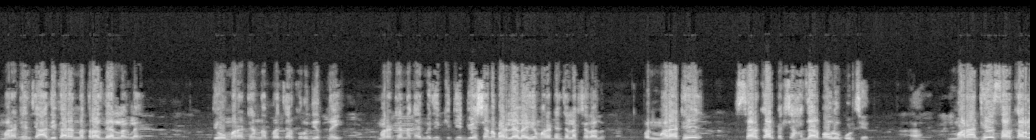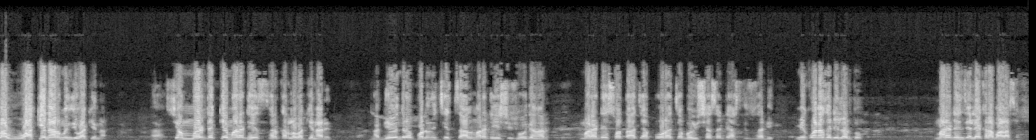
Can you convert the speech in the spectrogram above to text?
मराठ्यांच्या अधिकाऱ्यांना त्रास द्यायला लागलाय. तो मराठ्यांना प्रचार करू देत नाही. मराठ्यांना काय म्हणजे किती द्वेषानं भरलेला आहे हे मराठ्यांच्या लक्षात आलं. पण मराठे सरकारपेक्षा हजार पावलं पुढचे मराठे सरकारला वाकिनार म्हणजे वाकिनार. शंभर टक्के मराठे सरकारला वाकिनार आहेत. हा. देवेंद्र फडणवीसची चाल मराठी यशस्वी होऊ देणार. मराठे स्वतःच्या पोराच्या भविष्यासाठी अस्तित्वासाठी मी कोणासाठी लढतो? मराठ्यांच्या लेकरा बाळासाठी.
